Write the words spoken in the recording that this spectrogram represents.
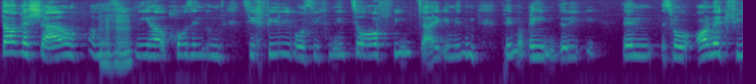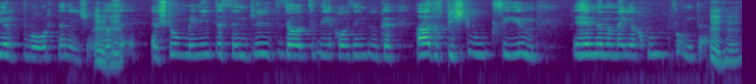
Tagesschau am Sydney halt gekommen sind und sich viele, die sich nicht so affin zeigen mit dem Thema Behinderung, dann so angeführt worden ist. Und das erstaunt mich nicht, dass dann die Leute so zu dir gekommen sind und gesagt, ah, das bist du gewesen. Und die haben wir noch mega cool gefunden.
